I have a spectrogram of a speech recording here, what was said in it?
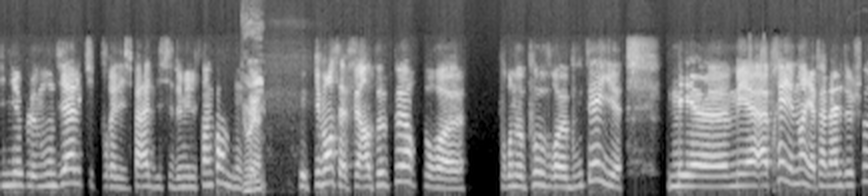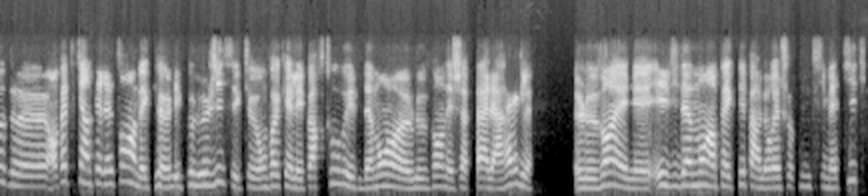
vignoble mondial qui pourrait disparaître d'ici 2050. Donc Oui. euh, effectivement, ça fait un peu peur pour euh, pour nos pauvres bouteilles. Mais euh, mais après, non, il y a pas mal de choses. euh, En fait, ce qui est intéressant avec euh, l'écologie, c'est qu'on voit qu'elle est partout. Évidemment, euh, le vin n'échappe pas à la règle. Le vin est évidemment impacté par le réchauffement climatique.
